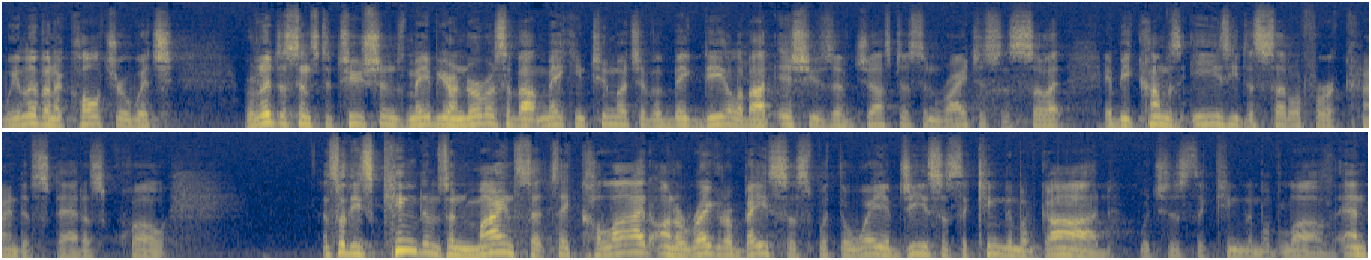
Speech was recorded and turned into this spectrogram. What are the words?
We live in a culture which religious institutions maybe are nervous about making too much of a big deal about issues of justice and righteousness, so it, it becomes easy to settle for a kind of status quo. And so these kingdoms and mindsets, they collide on a regular basis with the way of Jesus, the kingdom of God, which is the kingdom of love. And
